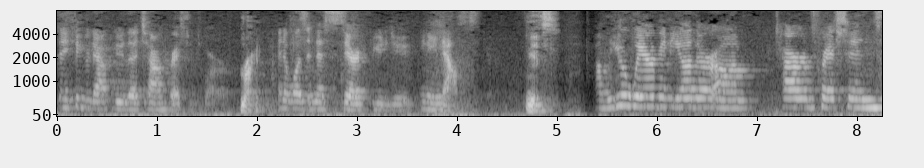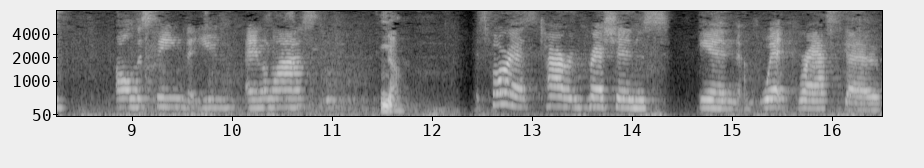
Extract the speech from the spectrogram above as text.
they figured out who the tire impressions were, Right. and it wasn't necessary for you to do any analysis. there. Yes. Um, were you aware of any other um, tire impressions on the scene that you analyzed? No. As far as tire impressions in wet grass go,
